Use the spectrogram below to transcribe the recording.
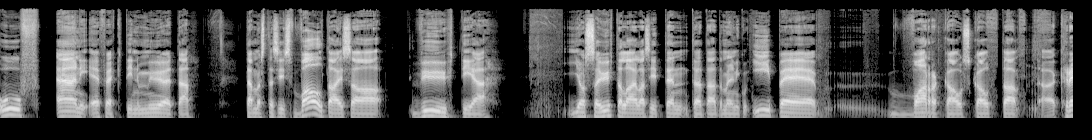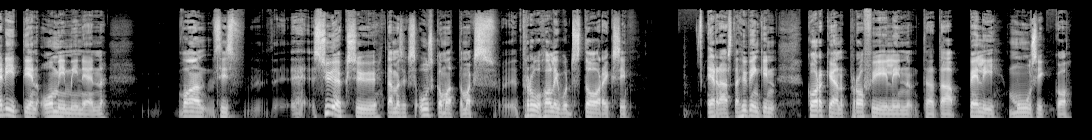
UF-ääniefektin myötä tämmöistä siis valtaisaa vyyhtiä – jossa yhtä lailla sitten tätä tämmöinen niin IP-varkaus kautta äh, krediittien omiminen vaan siis syöksyy tämmöiseksi uskomattomaksi True Hollywood storiksi eräästä hyvinkin korkean profiilin tätä pelimuusikko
